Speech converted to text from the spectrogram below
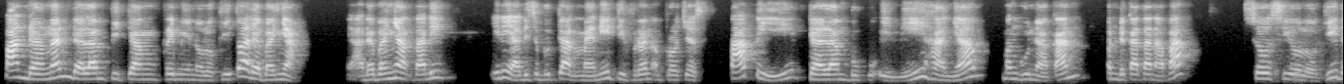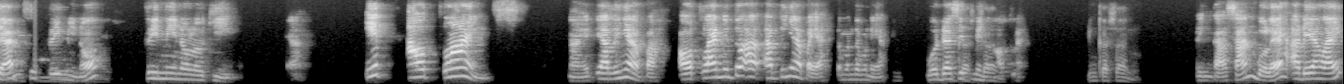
pandangan dalam bidang kriminologi itu ada banyak. Ya, ada banyak tadi ini ya disebutkan many different approaches. Tapi dalam buku ini hanya menggunakan pendekatan apa? Sosiologi dan krimino kriminologi. Ya. It outlines. Nah, itu artinya apa? Outline itu artinya apa ya, teman-teman ya? What does it mean outline? Ringkasan. ringkasan boleh ada yang lain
